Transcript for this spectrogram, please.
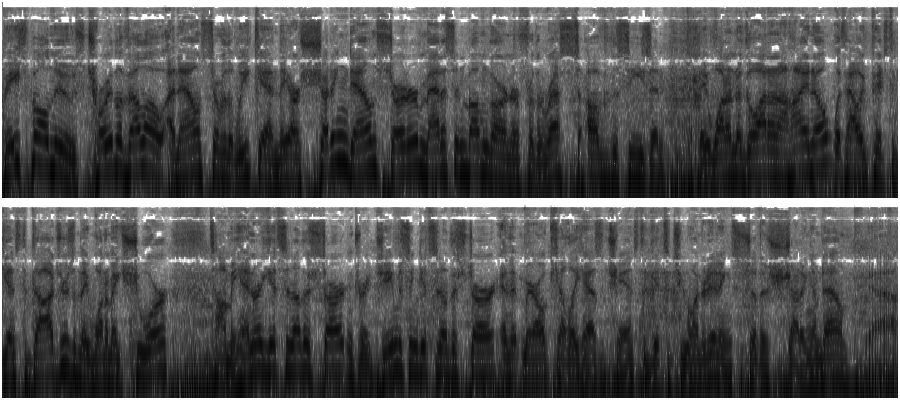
Baseball news. Torey Lovullo announced over the weekend they are shutting down starter Madison Bumgarner for the rest of the season. They want him to go out on a high note with how he pitched against the Dodgers, and they want to make sure Tommy Henry gets another start and Drey Jameson gets another start, and that Merrill Kelly has a chance to get to 200 innings. So they're shutting him down. Yeah.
